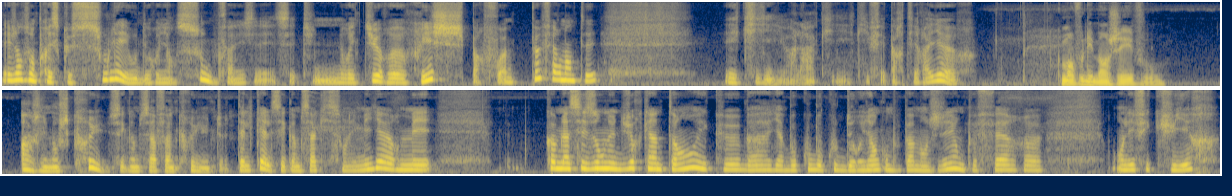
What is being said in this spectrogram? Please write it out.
Les gens sont presque saoulés aux durians, sous. Enfin, c'est- une nourriture riche, parfois un peu fermentée, et qui, voilà, qui, qui fait partir ailleurs. Comment vous les mangez, vous? Ah, je les mange crus, c'est comme ça, enfin crus, t- tels quels, c'est comme ça qu'ils sont les meilleurs. Mais comme la saison ne dure qu'un temps et que bah il y a beaucoup beaucoup de durians qu'on peut pas manger, on peut faire, euh, on les fait cuire.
